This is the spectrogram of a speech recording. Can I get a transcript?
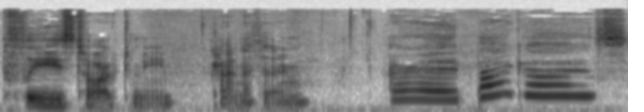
please talk to me, kind of thing. Bye, guys.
